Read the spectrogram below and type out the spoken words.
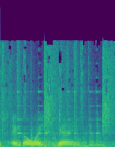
fresh and go waist game.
